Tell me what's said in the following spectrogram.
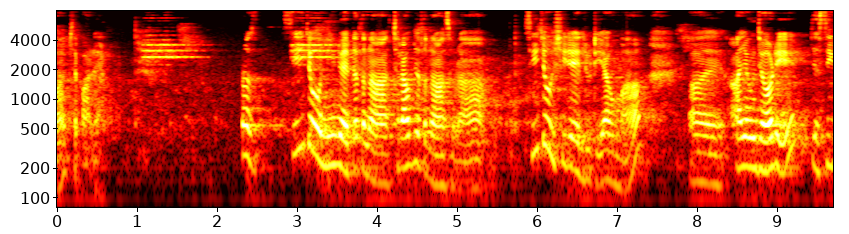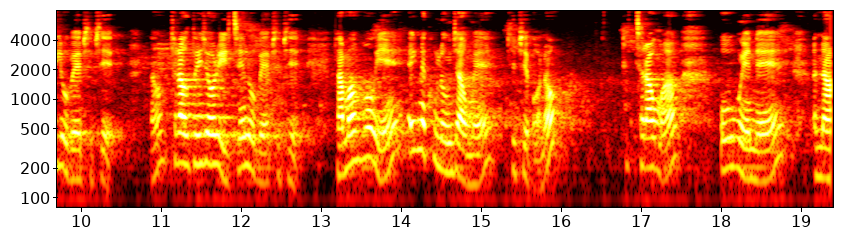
မှာဖြစ်ပါတယ်အဲ့တော့စီးကြိုနီးနွယ်ပြဿနာခြေထောက်ပြဿနာဆိုတာစီးကြိုရှိတဲ့လူတစ်ယောက်မှာအဲအာယုံကြောတွေပျက်စီးလို့ပဲဖြစ်ဖြစ်နော်ခြေထောက်သွေးကြောတွေကျင်းလို့ပဲဖြစ်ဖြစ်ဒါမှမဟုတ်ရင်အဲ့နှစ်ခုလုံးကြောင့်ပဲဖြစ်ဖြစ်ပေါ့နော် ခြေထောက်မှာပိုးဝင်တယ်အနာ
